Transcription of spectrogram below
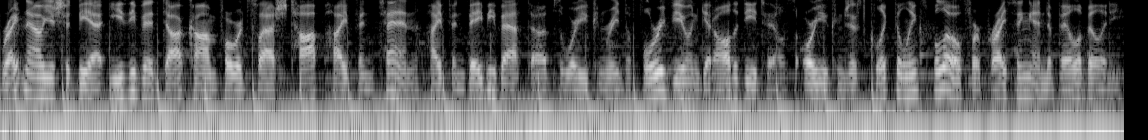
Right now you should be at ezvid.com forward slash top hyphen 10 hyphen baby bathtubs where you can read the full review and get all the details, or you can just click the links below for pricing and availability.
